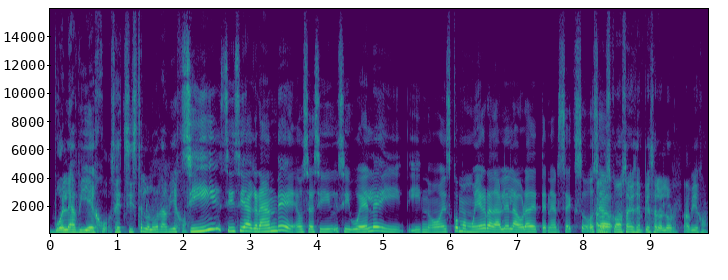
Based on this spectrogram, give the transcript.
huele a viejo. O sea, existe el olor a viejo. Sí, sí, sí, a grande. O sea, sí, sí huele y, y no es como muy agradable la hora de tener sexo. O sea, ¿A los cuántos años empieza el olor a viejo?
